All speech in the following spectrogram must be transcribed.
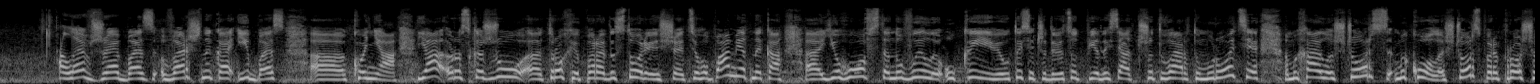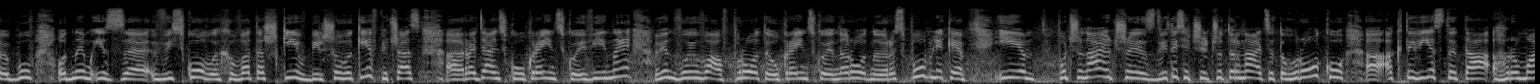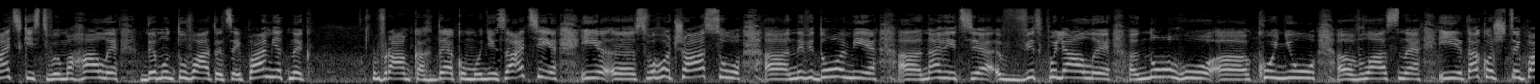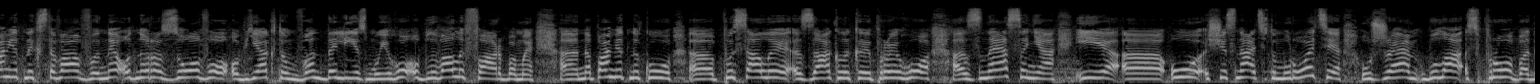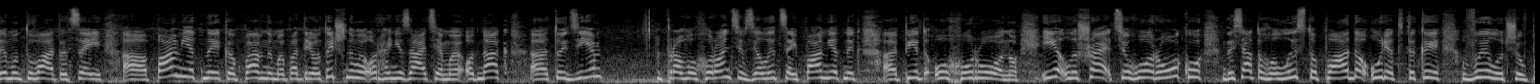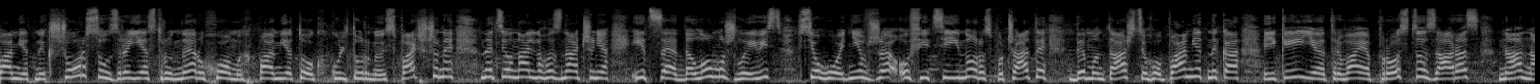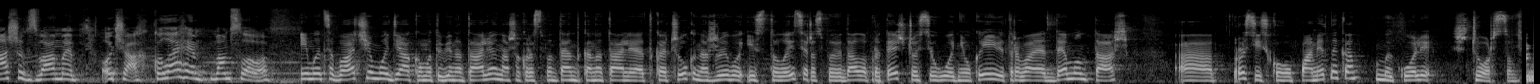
Але вже без вершника і без е, коня. Я розкажу е, трохи перед історією ще цього пам'ятника. Е, його встановили у Києві у 1954 році. Михайло Щорс, Микола Щорс, перепрошую, був одним із е, військових ватажків більшовиків під час е, радянсько-української війни. Він воював проти Української Народної Республіки. І починаючи з 2014 року, е, активісти та громадськість вимагали демонтувати цей пам'ятник. В рамках декомунізації і е, свого часу е, невідомі е, навіть відпиляли ногу е, коню, е, власне, і також цей пам'ятник ставав неодноразово об'єктом вандалізму. Його обливали фарбами. Е, на пам'ятнику е, писали заклики про його е, знесення. І е, у 16-му році вже була спроба демонтувати цей пам'ятник певними патріотичними організаціями. Однак тоді. Правоохоронці взяли цей пам'ятник е, під охорону, і лише цього року, 10 листопада, уряд таки вилучив пам'ятник Щорсу з реєстру нерухомих пам'яток культурної спадщини національного значення, і це дало можливість сьогодні вже офіційно розпочати демонтаж цього пам'ятника, який е, триває просто зараз на наших з вами очах. Колеги, вам слово. І ми це бачимо. Дякуємо тобі, Наталію. Наша кореспондентка Наталія Ткачук наживо із столиці розповідала про те, що сьогодні у Києві триває демонтаж російського пам'ятника Миколі Щорсу.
